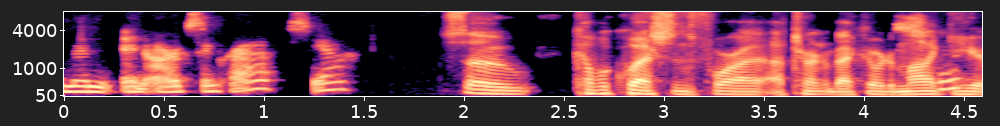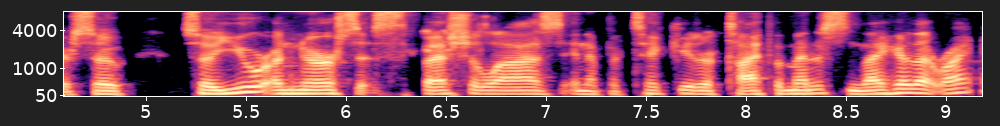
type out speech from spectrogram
and then in arts and crafts. Yeah. So, a couple questions before I, I, turn it back over to Monica sure. here. So, so you were a nurse that specialized in a particular type of medicine. Did I hear that right?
